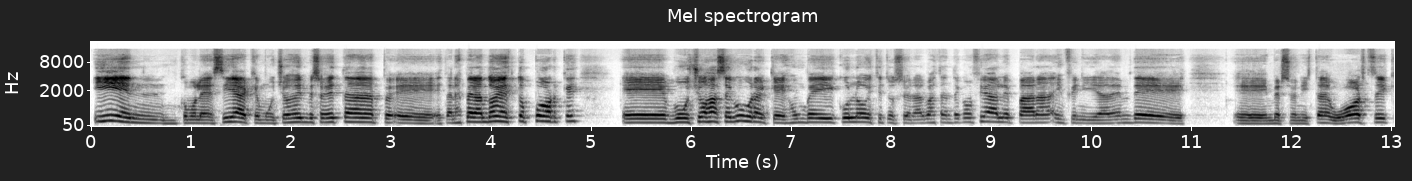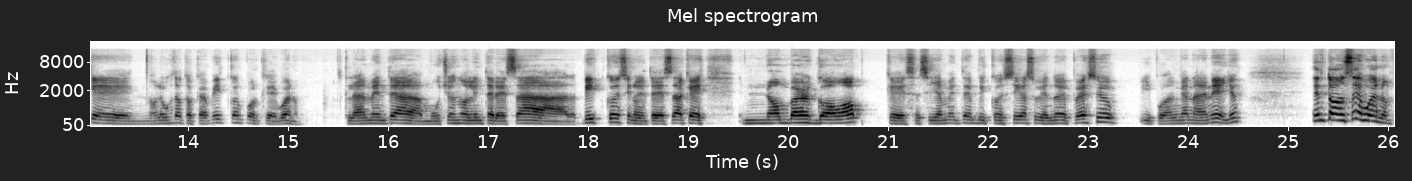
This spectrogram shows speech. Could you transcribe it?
Y en, como les decía, que muchos inversionistas eh, están esperando esto porque eh, muchos aseguran que es un vehículo institucional bastante confiable para infinidad de, inversionistas de Wall Street que no les gusta tocar Bitcoin porque, bueno, claramente a muchos no les interesa Bitcoin, sino les interesa que numbers go up, que sencillamente Bitcoin siga subiendo de precio y puedan ganar en ello. Entonces, bueno,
